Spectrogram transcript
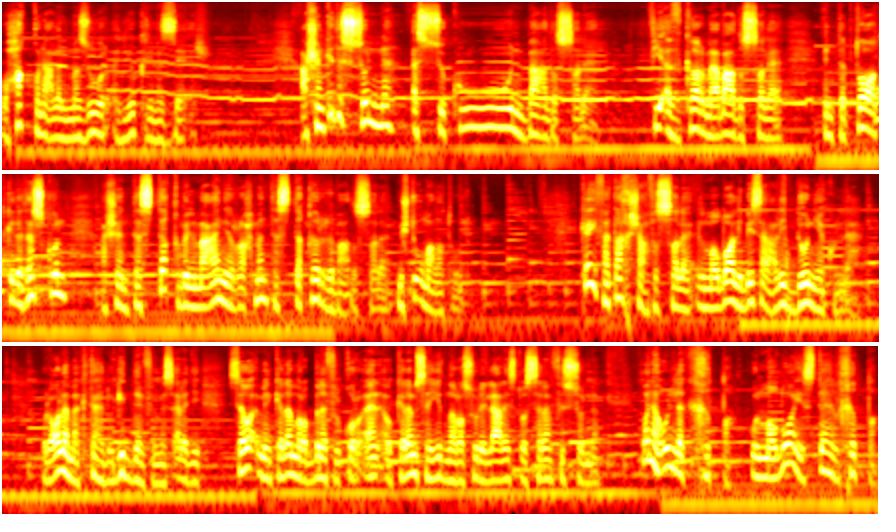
وحق على المزور أن يكرم الزائر. عشان كده السنة السكون بعد الصلاة. في أذكار ما بعد الصلاة. أنت بتقعد كده تسكن عشان تستقبل معاني الرحمن تستقر بعد الصلاة مش تقوم على طول. كيف تخشع في الصلاة؟ الموضوع اللي بيسأل عليه الدنيا كلها. والعلماء اجتهدوا جدا في المسألة دي سواء من كلام ربنا في القرآن أو كلام سيدنا رسول الله عليه الصلاة والسلام في السنة. وأنا هقول لك خطة والموضوع يستاهل خطة.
